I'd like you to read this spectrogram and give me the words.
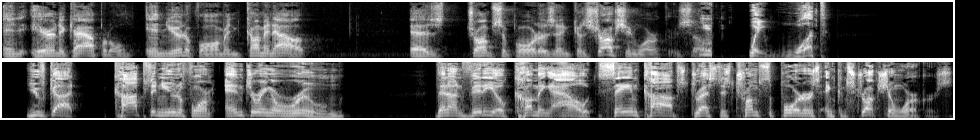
and here in the Capitol in uniform and coming out as Trump supporters and construction workers. So, wait, what? You've got cops in uniform entering a room, then on video coming out, same cops dressed as Trump supporters and construction workers.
